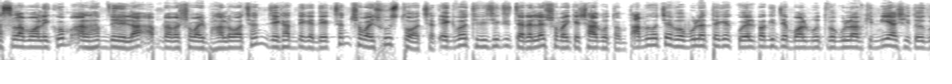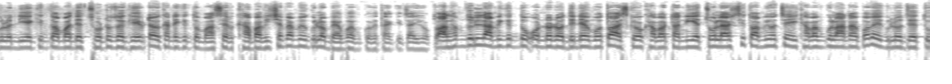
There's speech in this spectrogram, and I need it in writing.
আসসালামু আলাইকুম। আলহামদুলিল্লাহ, আপনারা সবাই ভালো আছেন, যেখান থেকে দেখছেন সবাই সুস্থ আছেন। একবার থ্রি সিক্সটি চ্যানেলে সবাইকে স্বাগতম। আমি হচ্ছে ববুলের থেকে কোয়েল পাখির যে মলমূত্রগুলো আর কি নিয়ে আসি, তো ওইগুলো নিয়ে কিন্তু আমাদের ছোট যে ঘেপটা ওখানে কিন্তু মাছের খাবার হিসেবে আমি ওগুলো ব্যবহার করে থাকি, যাই হোক। তো আলহামদুলিল্লাহ, আমি কিন্তু অন্য দিনের মতো আজকেও খাবারটা নিয়ে চলে আসছি। তো আমি হচ্ছে এই খাবারগুলো আনার পরে এগুলো যেহেতু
